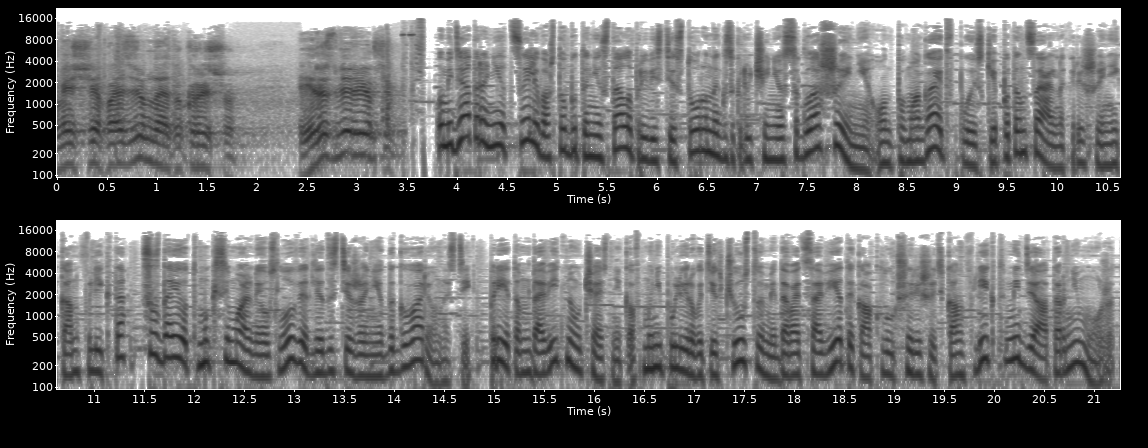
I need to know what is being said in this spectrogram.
мы еще пойдем на эту крышу и разберемся. У медиатора нет цели во что бы то ни стало привести стороны к заключению соглашения. Он помогает в поиске потенциальных решений конфликта, создает максимальные условия для достижения договоренностей. При этом давить на участников, манипулировать их чувствами, давать советы, как лучше решить конфликт, медиатор не может.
